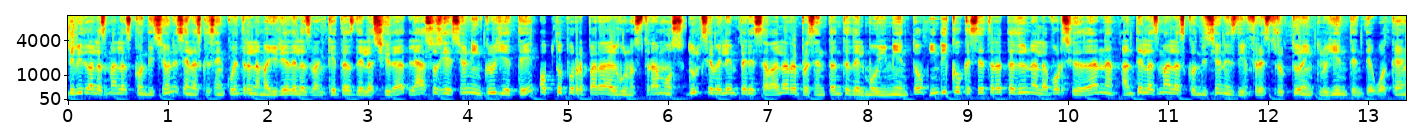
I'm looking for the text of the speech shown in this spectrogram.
Debido a las malas condiciones en las que se encuentran la mayoría de las banquetas de la ciudad, la asociación Incluye T optó por reparar algunos tramos. Dulce Belén Pérez Zavala, representante del movimiento, indicó que se trata de una labor ciudadana ante las malas condiciones de infraestructura incluyente en Tehuacán.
